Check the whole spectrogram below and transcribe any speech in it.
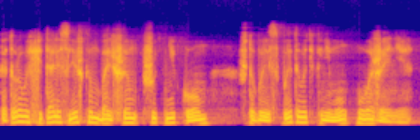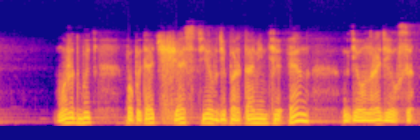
которого считали слишком большим шутником, чтобы испытывать к нему уважение. Может быть, попытать счастье в департаменте Н, где он родился —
